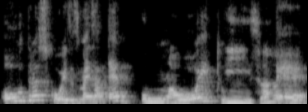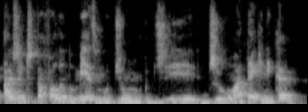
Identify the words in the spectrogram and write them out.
outras coisas, mas até o 1 ao 8, Isso, uhum. é, a gente está falando mesmo de, um, de, de uma técnica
